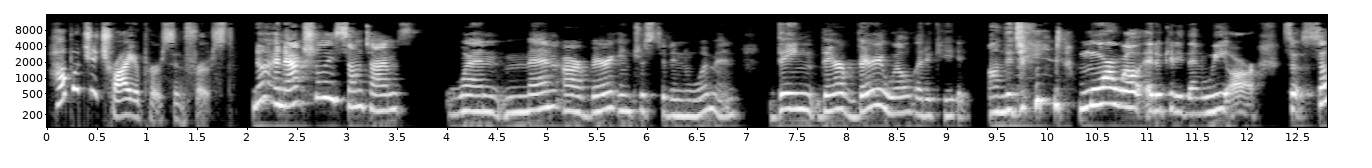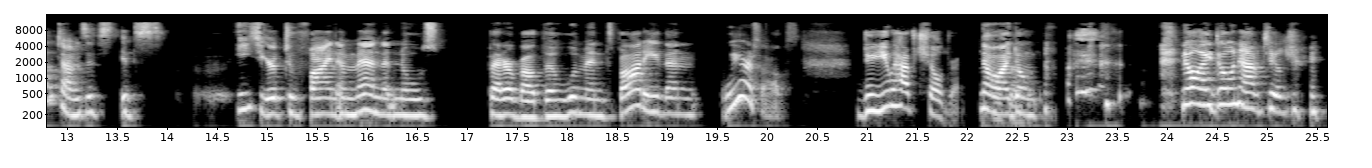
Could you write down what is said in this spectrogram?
how about you try a person first? No, and actually sometimes when men are very interested in women, they they are very well educated on the gene, more well educated than we are. So sometimes it's it's easier to find a man that knows better about the woman's body than we ourselves. Do you have children? No, I don't. no, I don't have children.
